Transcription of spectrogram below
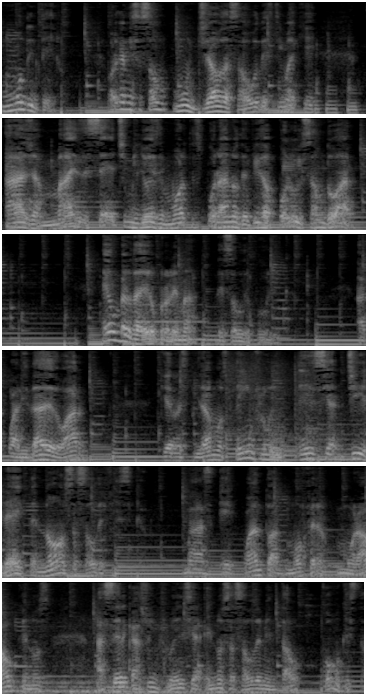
no mundo inteiro. A Organização Mundial da Saúde estima que haja mais de 7 milhões de mortes por ano devido à poluição do ar. É um verdadeiro problema de saúde pública. A qualidade do ar que respiramos tem influência direta em nossa saúde física, mas é quanto à atmosfera moral que nos acerca a sua influência em nossa saúde mental, como que está?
